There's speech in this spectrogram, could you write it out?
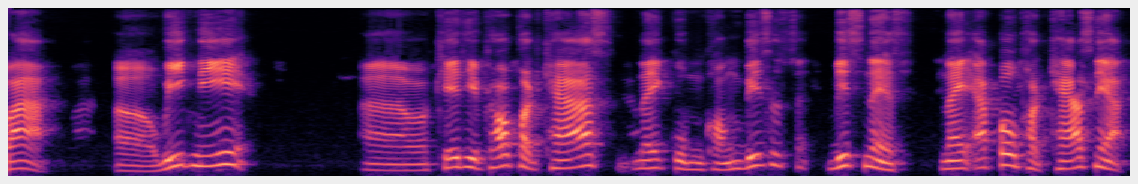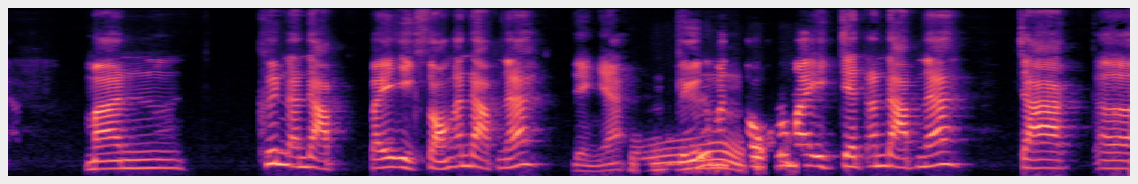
ว่าเอ่อ week นี้เอ่อ Creative Talk Podcast ในกลุ่มของ Business Business ใน Apple Podcast เนี่ย มันขึ้นอันดับไปอีกสองอันดับนะ อย่างเงี้ย หรือมันตกลงมาอีกเจ็ดอันดับนะ จากเอ่อ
